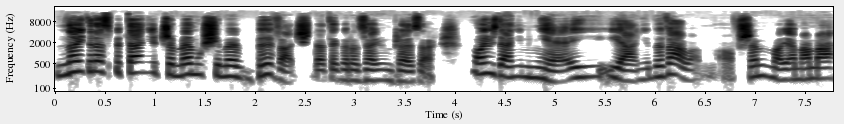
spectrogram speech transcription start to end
No i teraz pytanie, czy my musimy bywać na tego rodzaju imprezach? Moim zdaniem nie i ja nie bywałam. Owszem, moja mama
